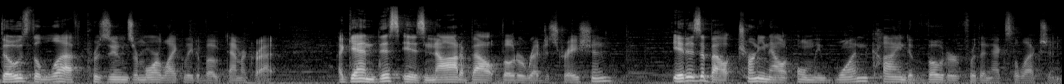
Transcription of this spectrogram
those the left presumes are more likely to vote Democrat. Again, this is not about voter registration. It is about turning out only one kind of voter for the next election.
